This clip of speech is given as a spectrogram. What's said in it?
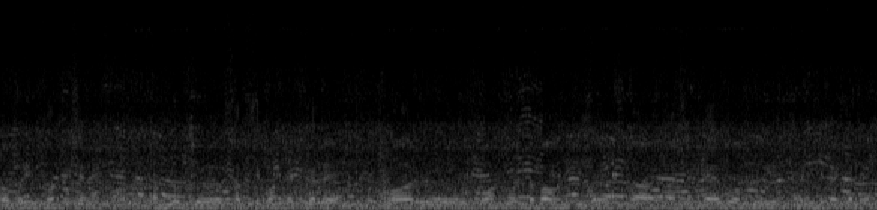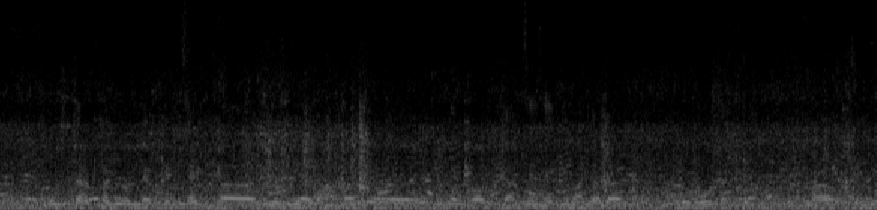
प्रॉपर इन्फॉर्मेशन है। हम लोग सबसे कांटेक्ट कर रहे हैं और कौन कौन दबा होने की आशंका है वो हम लोग आइडेंटिफाई कर रहे हैं। उस तरफ़ का जो लेफ़्ट हैंड साइड का जो एरिया है, वहाँ पर प्रॉब्लम चांसेस है कि वहाँ ज़्यादा लोग हो सकते हैं। एन डी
